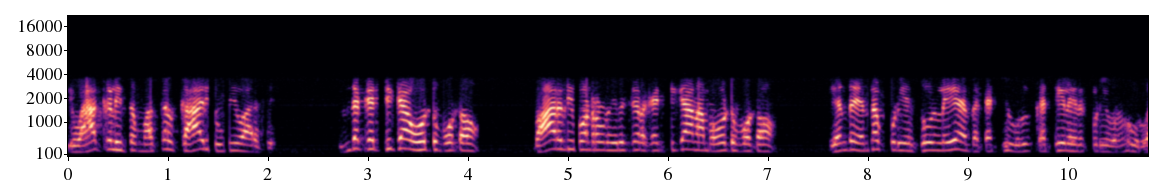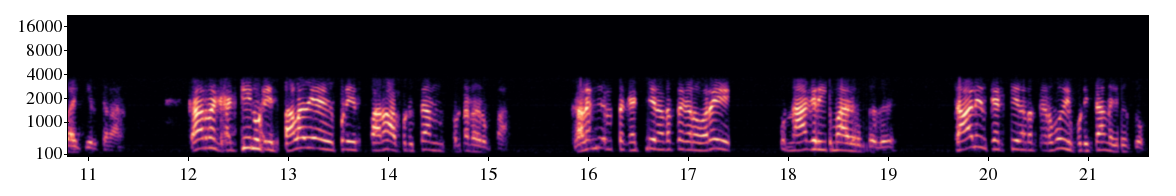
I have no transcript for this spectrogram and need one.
வாக்களித்த மக்கள் காரி உமிவார்கள் இந்த கட்சிக்கா ஓட்டு போட்டோம். பாரதி போன்றவர்கள் இருக்கிற கட்சிக்கா நம்ம ஓட்டு போட்டோம் என்று எண்ணக்கூடிய சூழ்நிலையை அந்த கட்சி ஒரு கட்சியில் இருக்கக்கூடியவர்கள் உருவாக்கி இருக்கிறார் காரணம் கட்சியினுடைய தலைவையை எப்படி இருப்பாரோ அப்படித்தான் தொண்டர் இருப்பார். கலைஞர் கட்சி கட்சியை நடத்துகிற வரை ஒரு நாகரிகமாக இருந்தது. ஸ்டாலின் கட்சியை நடத்துகிற போது இப்படித்தான் இருக்கும்.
